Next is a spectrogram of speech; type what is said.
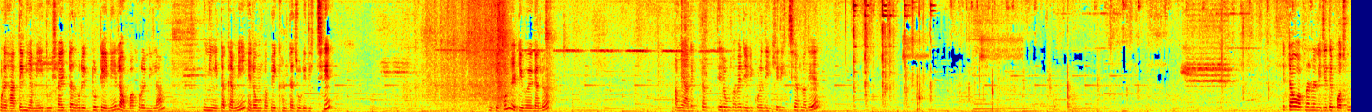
করে হাতে নিয়ে আমি এই দুই সাইডটা ধরে একটু টেনে লম্বা করে নিলাম। নিয়ে এটাকে আমি এরমভাবে এখানটা জুড়ে দিচ্ছি। দেখুন, রেডি হয়ে গেল। আমি আরেকটা এরমভাবে রেডি করে দেখিয়ে দিচ্ছি আপনাদের। এটাও আপনারা নিজেদের পছন্দ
